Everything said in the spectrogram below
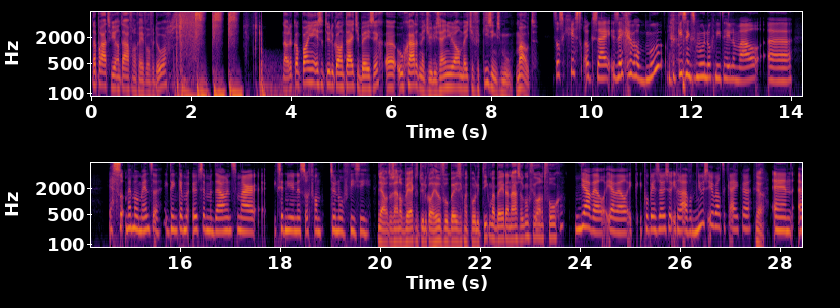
Daar praten we hier aan tafel nog even over door. Nou, de campagne is natuurlijk al een tijdje bezig. Eh, hoe gaat het met jullie? Zijn jullie al een beetje verkiezingsmoe? Mout? Zoals ik gisteren ook zei, zeker wel moe. Verkiezingsmoe nog niet helemaal. Eh, ja, met momenten. Ik denk ik heb mijn ups en mijn downs, maar ik zit nu in een soort van tunnelvisie. Ja, want we zijn op werk natuurlijk al heel veel bezig met politiek. Maar ben je daarnaast ook nog veel aan het volgen? Jawel, jawel. Ik, ik probeer sowieso iedere avond Nieuwsuur wel te kijken. Ja. En eh,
